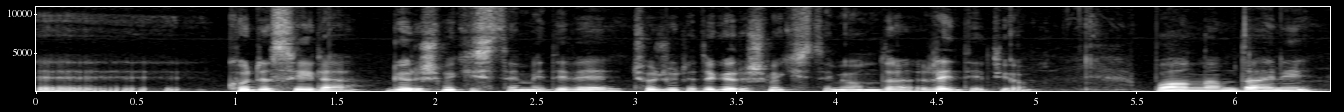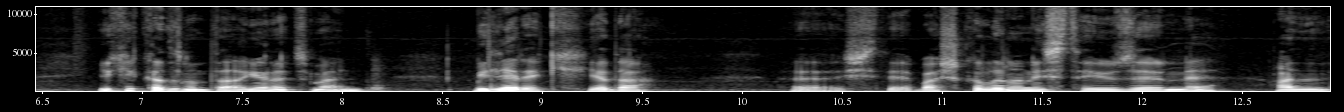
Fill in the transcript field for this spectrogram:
E, kocasıyla görüşmek istemedi ve çocuğuyla da görüşmek istemiyor. Onu da reddediyor. Bu anlamda hani iki kadını da yönetmen bilerek ya da e, işte başkalarının isteği üzerine hani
